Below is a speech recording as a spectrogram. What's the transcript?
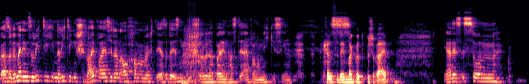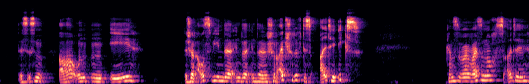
also wenn man den so richtig in der richtigen Schreibweise dann auch haben möchte, also da ist ein Buchstabe dabei, den hast du einfach noch nicht gesehen. Kannst das, du den mal kurz beschreiben? Ja, das ist so ein, das ist ein A und ein E das schaut aus wie in der, in der, in der Schreibschrift das alte X. Kannst du, weißt du noch, das alte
